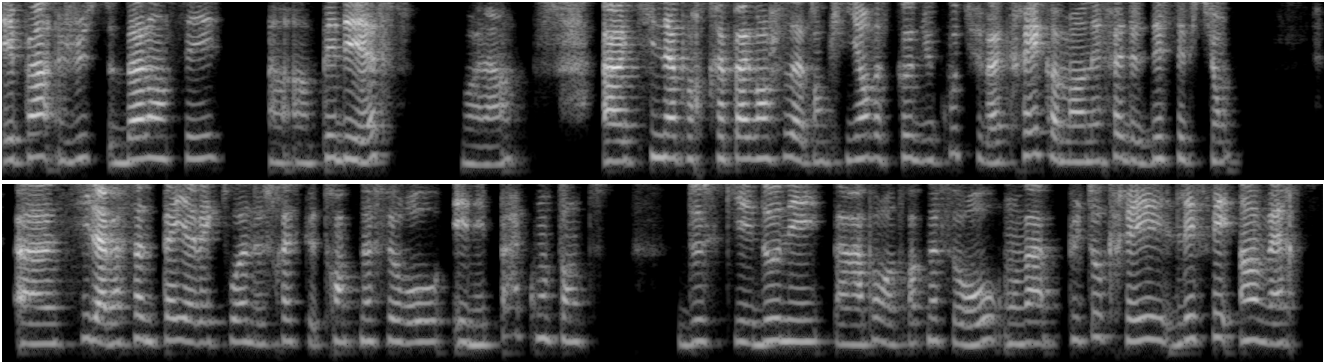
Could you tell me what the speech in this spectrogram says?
et pas juste balancer un, PDF, voilà, euh, qui n'apporterait pas grand-chose à ton client parce que du coup, tu vas créer comme un effet de déception. Euh, si la personne paye avec toi ne serait-ce que 39 euros et n'est pas contente de ce qui est donné par rapport aux 39 euros, on va plutôt créer l'effet inverse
